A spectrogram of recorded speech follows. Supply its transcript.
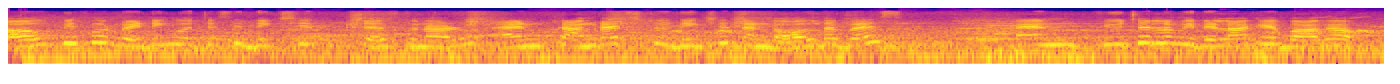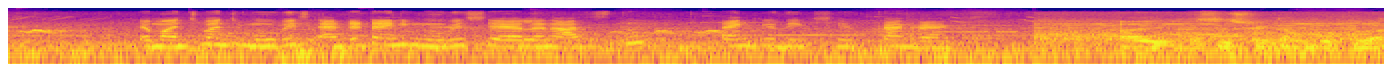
love before wedding వచ్చేసి దీక్షిత్ చేస్తున్నాడు. And congrats to Dikshit and all the best and ఫ్యూచర్లో మీరు ఇలాగే బాగా మంచి మంచి మూవీస్ ఎంటర్టైనింగ్ మూవీస్ చేయాలని ఆశిస్తూ thank you Dikshit congrats hi this is Srikanth Gupta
